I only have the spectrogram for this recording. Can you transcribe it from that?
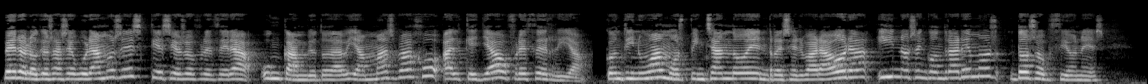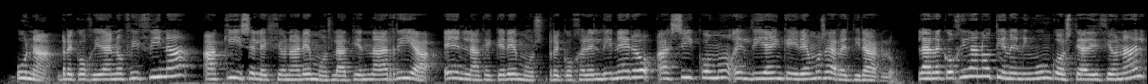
Pero lo que os aseguramos es que se os ofrecerá un cambio todavía más bajo al que ya ofrece RIA. Continuamos pinchando en reservar ahora y nos encontraremos dos opciones. Una, recogida en oficina. Aquí seleccionaremos la tienda RIA en la que queremos recoger el dinero, así como el día en que iremos a retirarlo. La recogida no tiene ningún coste adicional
